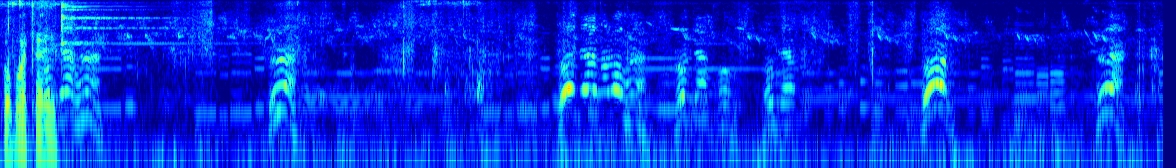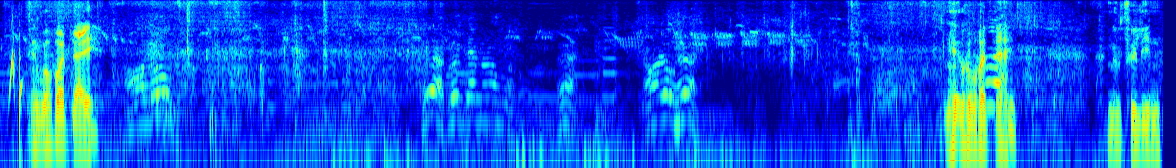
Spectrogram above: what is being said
พอพอใจ ออเนี่ยมาพอใจหนูสุรินทร์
